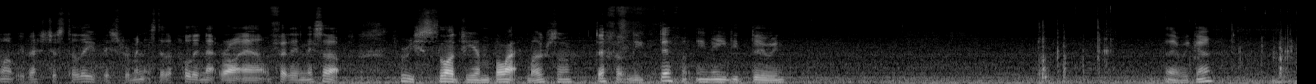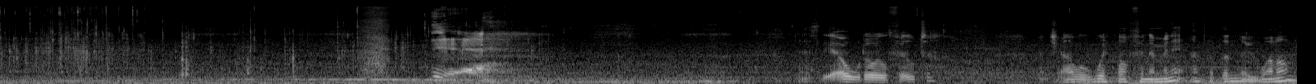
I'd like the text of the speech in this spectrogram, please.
might be best just to leave this for a minute instead of pulling that right out and filling this up. It's very sludgy and black though, so definitely, definitely needed doing. There we go. Yeah. The old oil filter. Which I will whip off in a minute and put the new one on.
